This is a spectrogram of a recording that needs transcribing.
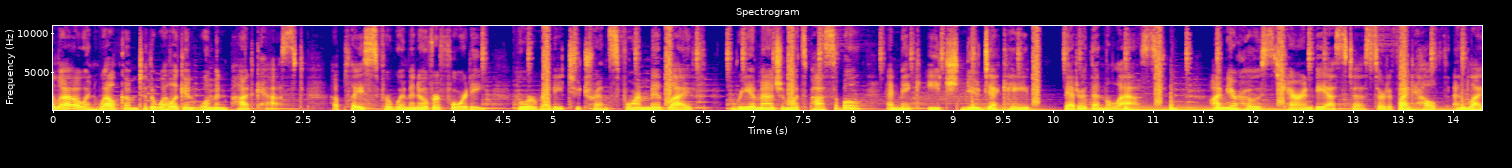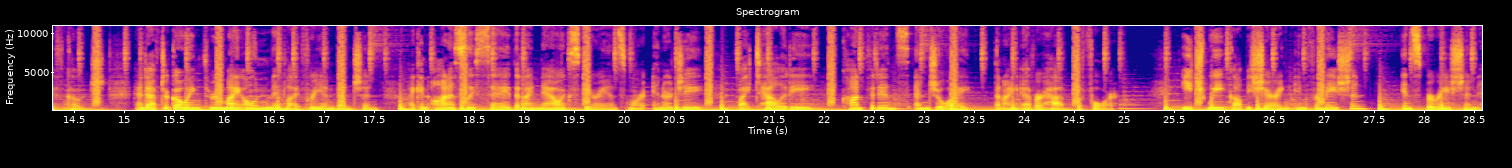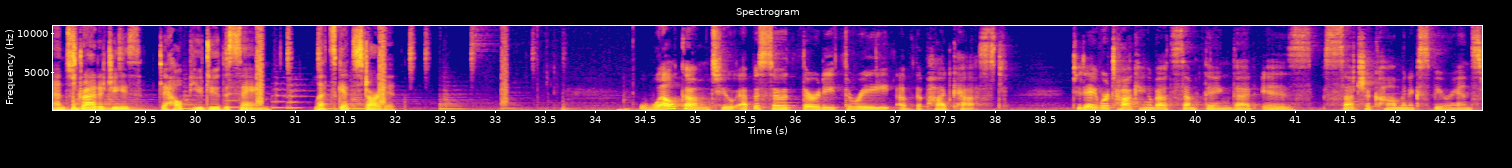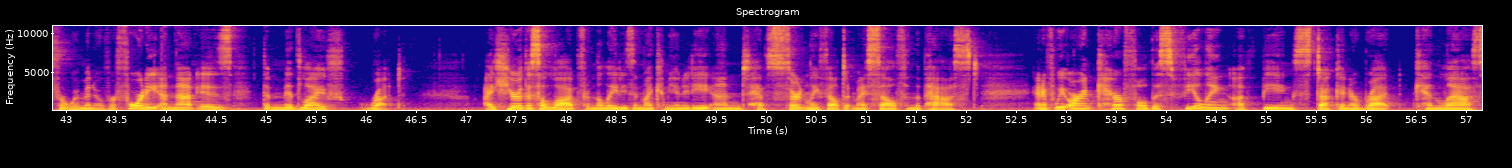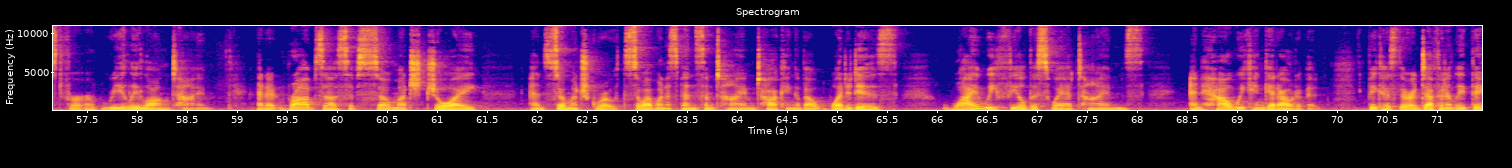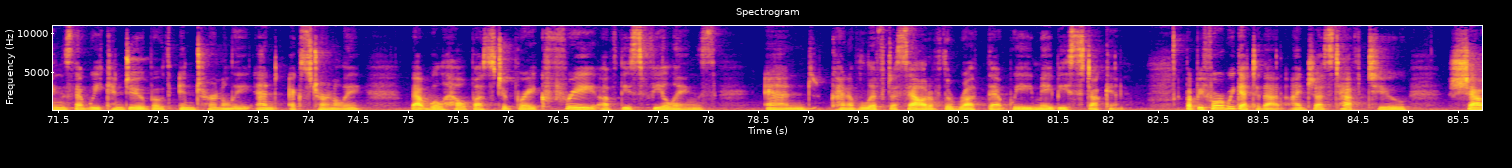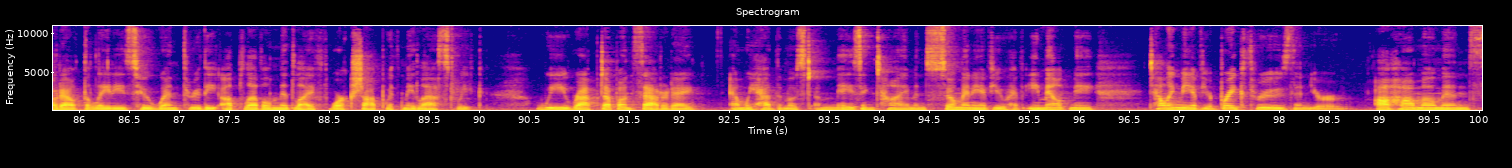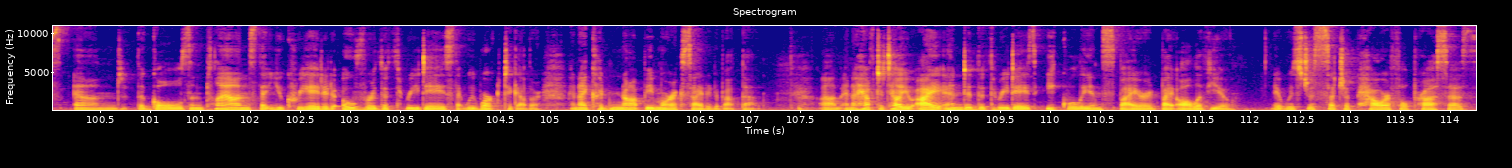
Hello, and welcome to the Wellegant Woman Podcast, a place for women over 40 who are ready to transform midlife, reimagine what's possible, and make each new decade better than the last. I'm your host, Karen Viesta, certified health and life coach. And after going through my own midlife reinvention, I can honestly say that I now experience more energy, vitality, confidence, and joy than I ever have before. Each week, I'll be sharing information, inspiration, and strategies to help you do the same. Let's get started. Welcome to episode 33 of the podcast. Today, we're talking about something that is such a common experience for women over 40, and that is the midlife rut. I hear this a lot from the ladies in my community and have certainly felt it myself in the past. And if we aren't careful, this feeling of being stuck in a rut can last for a really long time. And it robs us of so much joy and so much growth. So I want to spend some time talking about what it is, why we feel this way at times, and how we can get out of it. Because there are definitely things that we can do both internally and externally that will help us to break free of these feelings and kind of lift us out of the rut that we may be stuck in. But before we get to that, I just have to shout out the ladies who went through the Up Level Midlife workshop with me last week. We wrapped up on Saturday and we had the most amazing time. And so many of you have emailed me telling me of your breakthroughs and your aha moments and the goals and plans that you created over the three days that we worked together. And I could not be more excited about that. Um, and I have to tell you, I ended the three days equally inspired by all of you. It was just such a powerful process,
